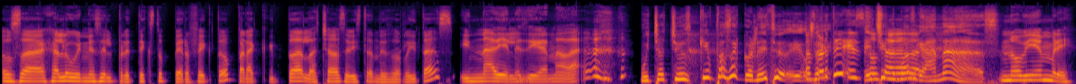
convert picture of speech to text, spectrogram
o sea, Halloween es el pretexto perfecto para que todas las chavas se vistan de zorritas y nadie les diga nada. Muchachos, ¿qué pasa con eso? O sea, Aparte es, o sea, más ganas. noviembre.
